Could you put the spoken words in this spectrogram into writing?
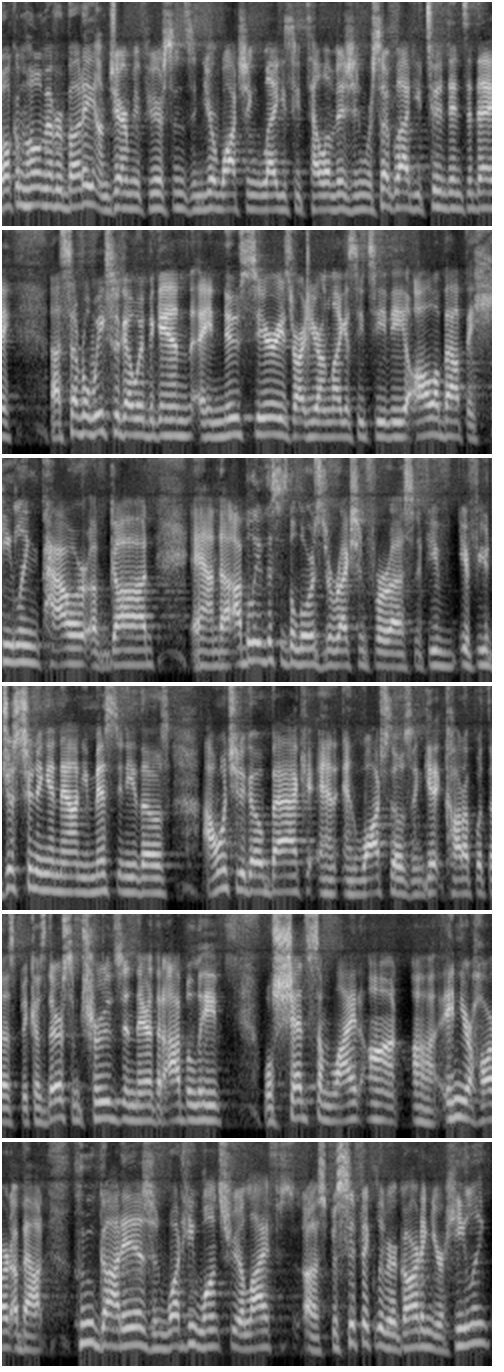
Welcome home, everybody. I'm Jeremy Pearsons, and you're watching Legacy Television. We're so glad you tuned in today. Uh, several weeks ago, we began a new series right here on Legacy TV, all about the healing power of God. And uh, I believe this is the Lord's direction for us. And if, you if you're just tuning in now and you missed any of those, I want you to go back and, and watch those and get caught up with us because there are some truths in there that I believe will shed some light on uh, in your heart about who God is and what He wants for your life, uh, specifically regarding your healing.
